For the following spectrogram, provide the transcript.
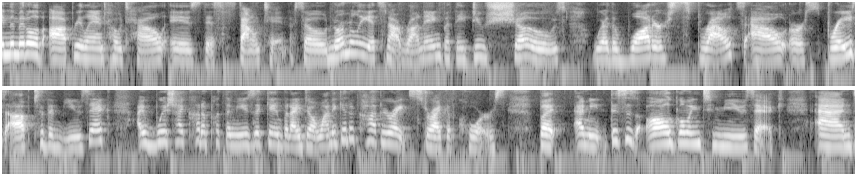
In the middle of Opryland Hotel is this fountain. So normally it's not running, but they do shows where the water sprouts out or sprays up to the music. I wish I could have put the music in, but I don't want to get a copyright strike, of course. But I mean, this is all going to music, and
